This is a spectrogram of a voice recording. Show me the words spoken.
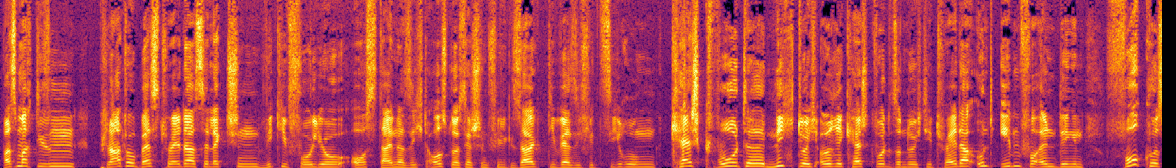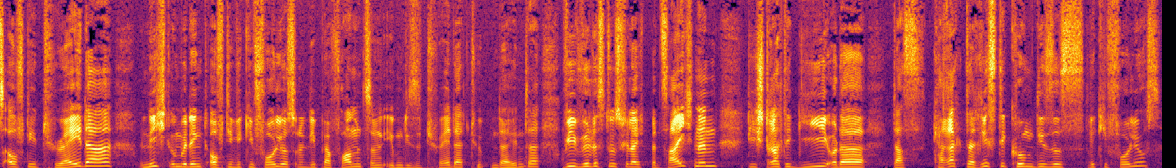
Was macht diesen Plato Best Trader Selection Wikifolio aus deiner Sicht aus? Du hast ja schon viel gesagt. Diversifizierung, Cashquote, nicht durch eure Cashquote, sondern durch die Trader und eben vor allen Dingen Fokus auf die Trader, nicht unbedingt auf die Wikifolios oder die Performance, sondern eben diese Trader-Typen dahinter. Wie würdest du es vielleicht bezeichnen? Die Strategie oder das Charakteristikum dieses Wikifolios?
